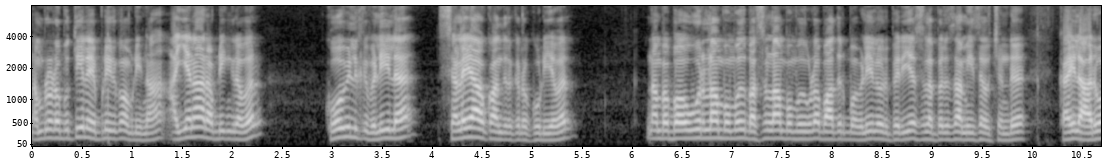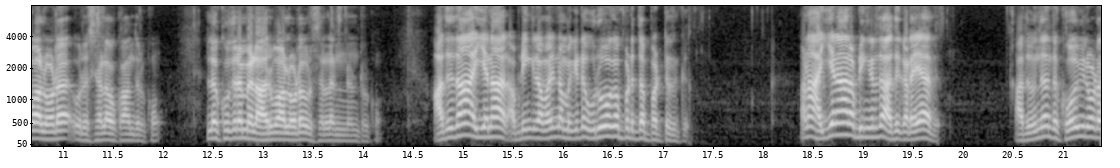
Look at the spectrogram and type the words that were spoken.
நம்மளோட புத்தியில் எப்படி இருக்கும் அப்படின்னா ஐயனார் அப்படிங்கிறவர் கோவிலுக்கு வெளியில் சிலையாக உட்காந்துருக்கிற கூடியவர். நம்ம இப்போ ஊரெலாம் போகும்போது பஸ்ஸெல்லாம் போகும்போது கூட பார்த்துருப்போம் வெளியில் ஒரு பெரிய சிலை பெருசாக மீசை வச்சுட்டு கையில் அருவாளோட ஒரு சிலை உட்காந்துருக்கும் இல்லை குதிரை மேலே அருவாளோட ஒரு சிலை நின்றுருக்கும் அதுதான் ஐயனார் அப்படிங்கிற மாதிரி நம்மக்கிட்ட உருவகப்படுத்தப்பட்டிருக்கு. ஆனால் ஐயனார் அப்படிங்கிறது அது கிடையாது. அது வந்து அந்த கோவிலோட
